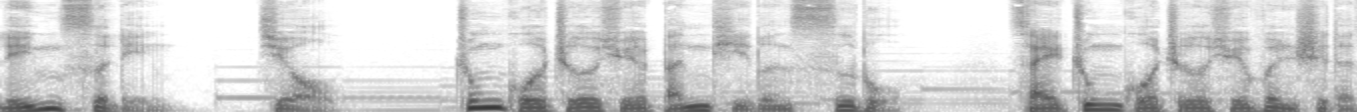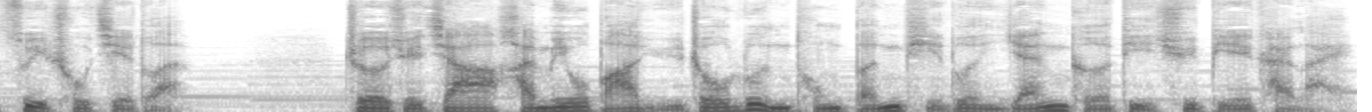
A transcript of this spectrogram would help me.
零四零九，中国哲学本体论思路，在中国哲学问世的最初阶段，哲学家还没有把宇宙论同本体论严格地区别开来，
